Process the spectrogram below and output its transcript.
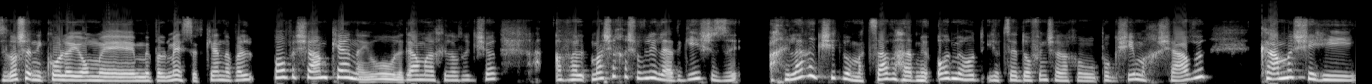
זה לא שאני כל היום אה, מבלמסת כן? אבל פה ושם כן היו לגמרי אכילות רגשיות. אבל מה שחשוב לי להדגיש זה אכילה רגשית במצב המאוד מאוד יוצא דופן שאנחנו פוגשים עכשיו כמה שהיא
